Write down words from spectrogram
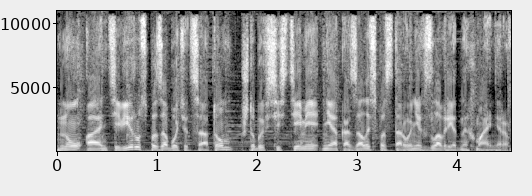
Ну а антивирус позаботится о том, чтобы в системе не оказалось посторонних зловредных майнеров.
